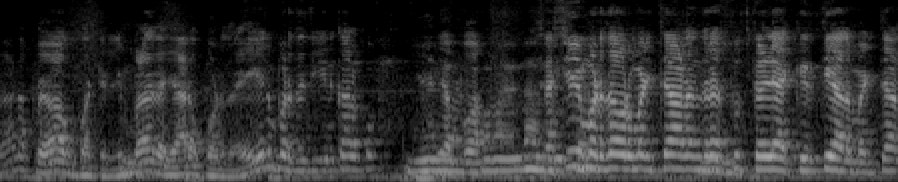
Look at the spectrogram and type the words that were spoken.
ಬೇಡಪ್ಪ ಯಾವಾಗ ಕೊಟ್ಟಿಲ್ಲ ನಿಮ್ಮ ಯಾರೋ ಕೊಡೋದು. ಏನು ಬರ್ತೈತಿ ಈಗಿನ ಕಾಲಕ್ಕೂ? ಯಪ್ಪ ಸಸಿ ಮಡ್ದವ್ರು ಮಡಿತಾನಂದ್ರೆ ಸುತ್ತಳ್ಳಿ ಆ ಕೀರ್ತಿ ಅದು ಮಡಿತಾನ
